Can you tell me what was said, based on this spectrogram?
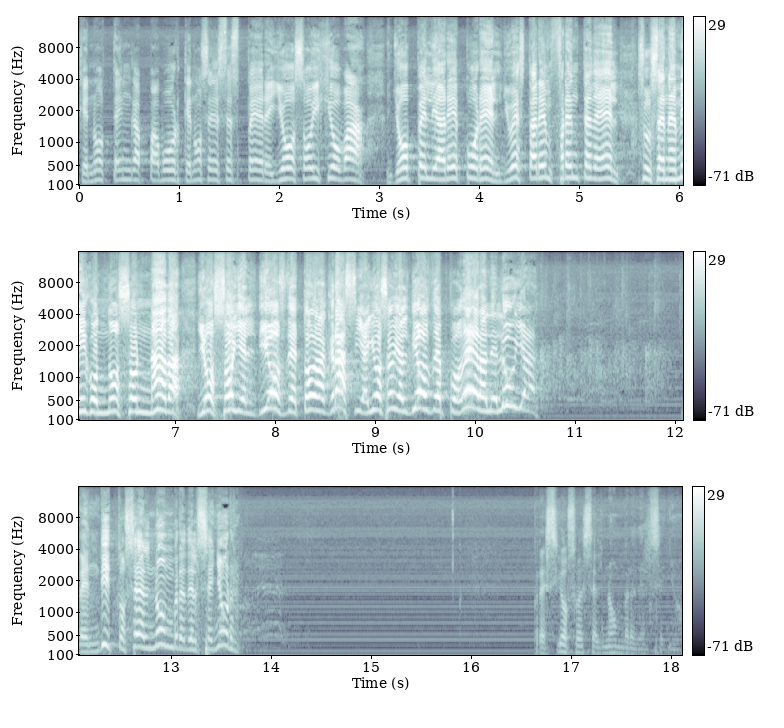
que no tenga pavor, que no se desespere. Yo soy Jehová, yo pelearé por él, yo estaré enfrente de él. Sus enemigos no son nada. Yo soy el Dios de toda gracia, yo soy el Dios de poder, aleluya. Bendito sea el nombre del Señor. Precioso es el nombre del Señor.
